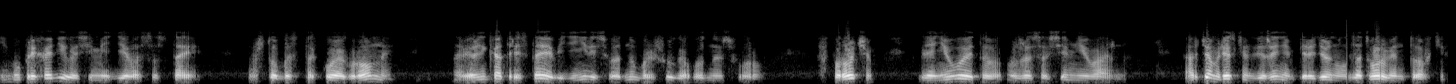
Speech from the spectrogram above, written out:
Ему приходилось иметь дело со стаей, но чтобы с такой огромной, наверняка три стаи объединились в одну большую голодную свору. Впрочем, для него это уже совсем не важно. Артем резким движением передернул затвор винтовки,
